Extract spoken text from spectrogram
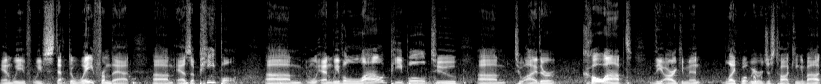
and we've we've stepped away from that um, as a people. Um, and we've allowed people to um, to either co-opt the argument like what we were just talking about,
